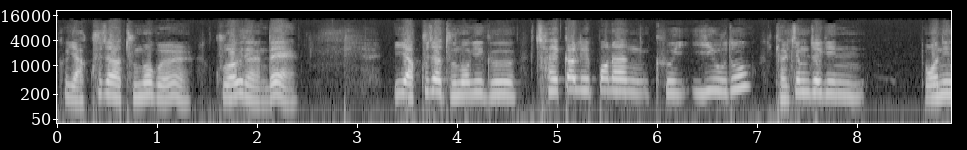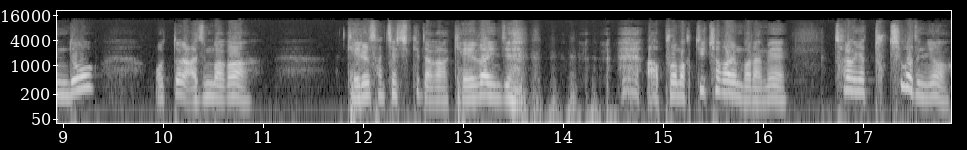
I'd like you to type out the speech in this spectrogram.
그 야쿠자 두목을 구하게 되는데 이 야쿠자 두목이 그 차에 깔릴 뻔한 그 이유도 결정적인 원인도 어떤 아줌마가 개를 산책시키다가 개가 이제 앞으로 막 뛰쳐가는 바람에 차를 그냥 툭 치거든요.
